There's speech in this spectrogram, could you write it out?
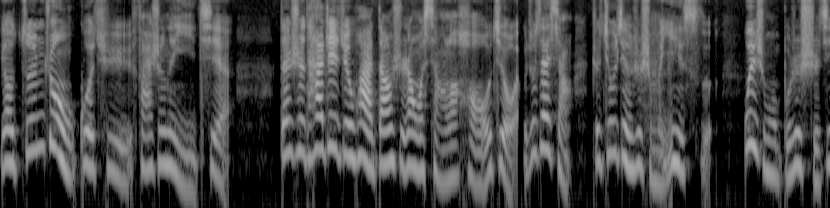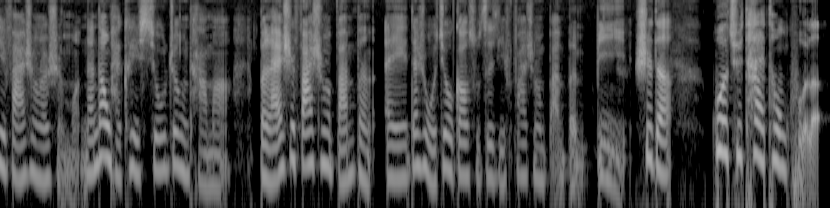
要尊重过去发生的一切。但是他这句话当时让我想了好久，我就在想，这究竟是什么意思？为什么不是实际发生了什么？难道我还可以修正它吗？本来是发生了版本 A，但是我就告诉自己发生了版本 B。是的，过去太痛苦了，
